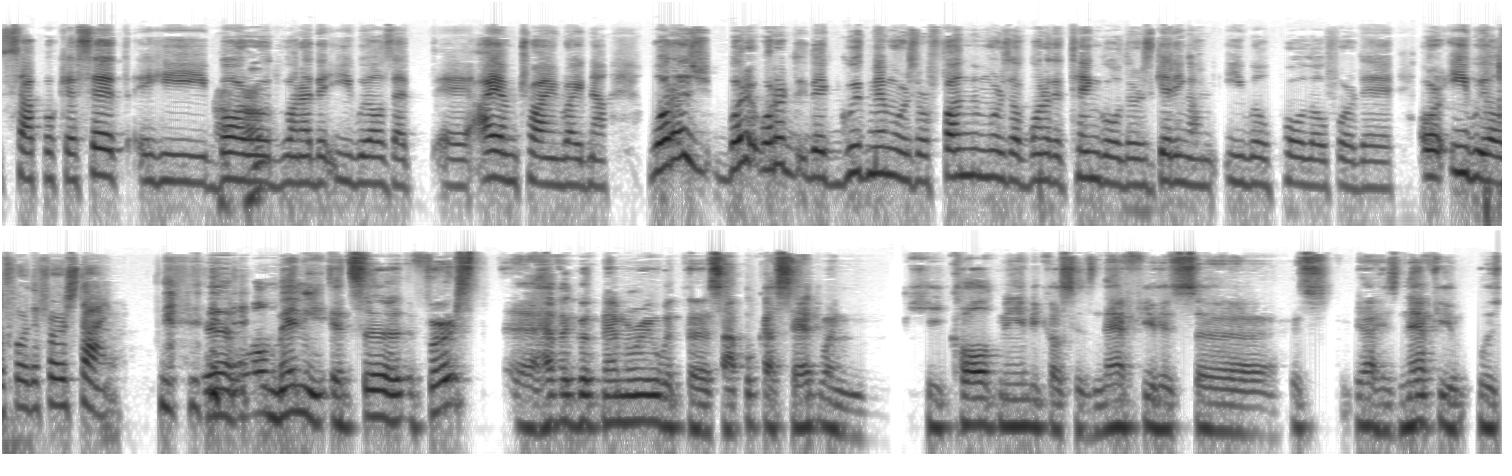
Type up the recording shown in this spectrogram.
Sapo Caset, he Uh-huh. borrowed one of the e-wheels that uh, I am trying right now. What is what are- what are the good memories or fun memories of one of the 10 goalers getting on e-wheel polo for the or e-wheels for the first time? yeah, well, many. It's uh, first, uh, have a good memory with the Sapo Caset when he called me because his nephew, his uh, his yeah, his nephew was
